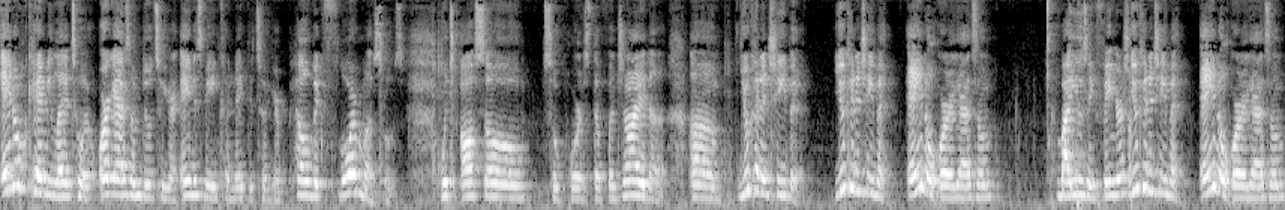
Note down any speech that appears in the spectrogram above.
Anal can be led to an orgasm due to your anus being connected to your pelvic floor muscles, which also supports the vagina. Um, you can achieve it you can achieve an anal orgasm by using fingers. You can achieve an anal orgasm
